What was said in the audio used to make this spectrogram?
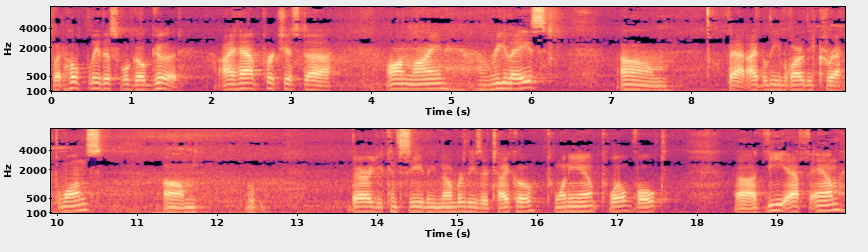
but hopefully this will go good. I have purchased uh, online relays um, that I believe are the correct ones. Um, there you can see the number. These are Tyco 20 amp 12 volt uh, VFM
